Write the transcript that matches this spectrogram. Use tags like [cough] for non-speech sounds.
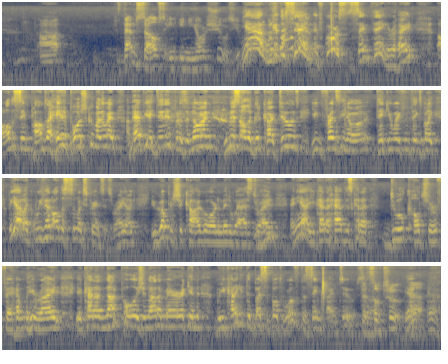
uh, themselves in, in your shoes. You Yeah, we have the was one of same, of course, same thing, right? All the same problems. I hated Polish school, by the way. I'm happy I did it, but it's annoying. You miss all the good cartoons. You friends, you know, take you away from things. But like, but yeah, like we've had all the similar experiences, right? Like you grew up in Chicago or in the Midwest, Mm-hmm. right? And yeah, you kind of have this kind of dual culture [laughs] family, right? You're kind of not Polish, you're not American, but you kind of get the best of both worlds at the same time too. That's so true. Yeah, Yeah. yeah.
